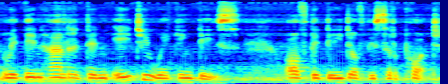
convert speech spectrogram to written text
within 180 working days of the date of this report.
